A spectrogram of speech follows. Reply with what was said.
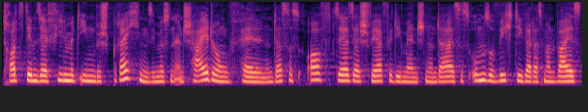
trotzdem sehr viel mit ihnen besprechen. Sie müssen Entscheidungen fällen und das ist oft sehr, sehr schwer für die Menschen. Und da ist es umso wichtiger, dass man weiß,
